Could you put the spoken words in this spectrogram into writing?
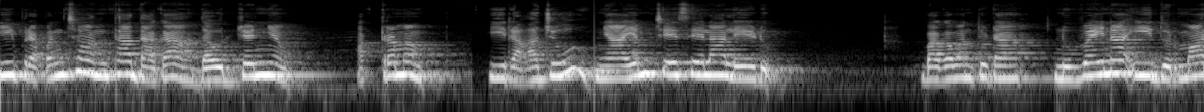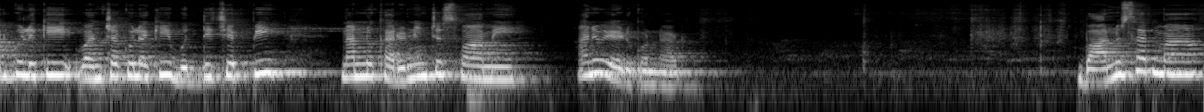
ఈ ప్రపంచం అంతా దగ దౌర్జన్యం అక్రమం ఈ రాజు న్యాయం చేసేలా లేడు. భగవంతుడా నువ్వైనా ఈ దుర్మార్గులకి వంచకులకి బుద్ధి చెప్పి నన్ను కరుణించు స్వామి అని వేడుకున్నాడు. భానుశర్మ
